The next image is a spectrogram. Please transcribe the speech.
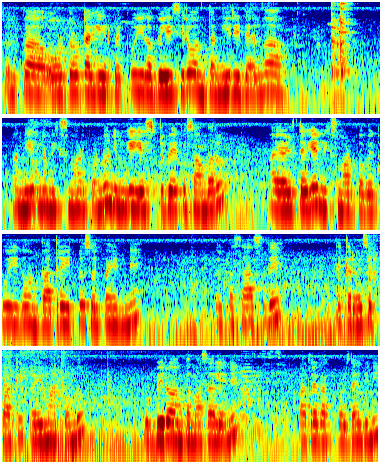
ಸ್ವಲ್ಪ ಓಟೋಟಾಗಿ ಇರಬೇಕು. ಈಗ ಬೇಯಿಸಿರೋ ಅಂಥ ನೀರಿದೆ ಅಲ್ವಾ? ಆ ನೀರನ್ನ ಮಿಕ್ಸ್ ಮಾಡಿಕೊಂಡು ನಿಮಗೆ ಎಷ್ಟು ಬೇಕು ಸಾಂಬಾರು ಆ ಎಳ್ತೆಗೆ ಮಿಕ್ಸ್ ಮಾಡ್ಕೋಬೇಕು. ಈಗ ಒಂದು ಪಾತ್ರೆ ಇಟ್ಟು ಸ್ವಲ್ಪ ಎಣ್ಣೆ, ಸ್ವಲ್ಪ ಸಾಸಿವೆ ಮತ್ತು ಕರಿವೆ ಸೊಪ್ಪು ಹಾಕಿ ಫ್ರೈ ಮಾಡಿಕೊಂಡು ರುಬ್ಬಿರೋ ಅಂಥ ಮಸಾಲೆನೇ ಪಾತ್ರೆಗೆ ಹಾಕ್ಕೊಳ್ತಾ ಇದ್ದೀನಿ.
